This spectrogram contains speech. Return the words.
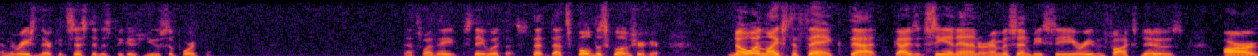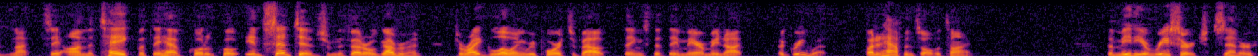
And the reason they're consistent is because you support them. That's why they stay with us. That that's full disclosure here. No one likes to think that guys at CNN or MSNBC or even Fox News are not say on the take, but they have quote unquote incentives from the federal government to write glowing reports about things that they may or may not agree with. But it happens all the time. The Media Research Center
